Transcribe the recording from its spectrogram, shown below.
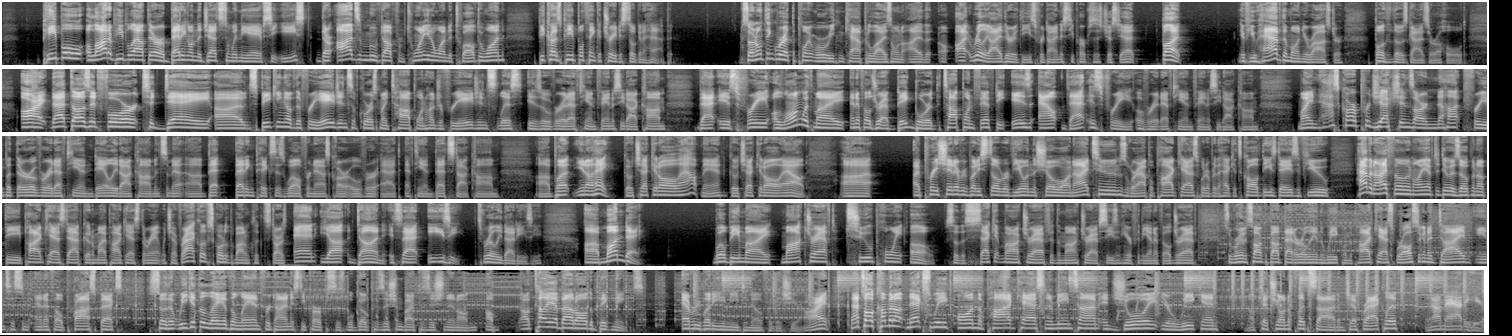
people, a lot of people out there are betting on the Jets to win the AFC East. Their odds have moved up from 20 to 1 to 12 to 1 because people think a trade is still going to happen. So I don't think we're at the point where we can capitalize on either, uh, really either of these for dynasty purposes just yet. But if you have them on your roster, both of those guys are a hold. All right, that does it for today. Uh, speaking of the free agents, of course, my top 100 free agents list is over at FTNFantasy.com. That is free, along with my NFL Draft Big Board. The top 150 is out. That is free over at FTNFantasy.com. My NASCAR projections are not free, but they're over at FTNDaily.com and some uh, bet betting picks as well for NASCAR over at FTNBets.com. Uh, but, you know, hey, go check it all out, man. Go check it all out. Uh, I appreciate everybody still reviewing the show on iTunes or Apple Podcasts, whatever the heck it's called these days. If you have an iPhone, all you have to do is open up the podcast app, go to my podcast, The Rant with Jeff Ratcliffe, scroll to the bottom, click the stars, and ya done. It's that easy. It's really that easy. Uh, Monday will be my mock draft 2.0. So the second mock draft of the mock draft season here for the NFL draft. So we're going to talk about that early in the week on the podcast. We're also going to dive into some NFL prospects so that we get the lay of the land for dynasty purposes. We'll go position by position and I'll I'll I'll tell you about all the big names everybody you need to know for this year. All right. That's all coming up next week on the podcast. In the meantime, enjoy your weekend. And I'll catch you on the flip side. I'm Jeff Ratcliffe, and I'm out of here.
